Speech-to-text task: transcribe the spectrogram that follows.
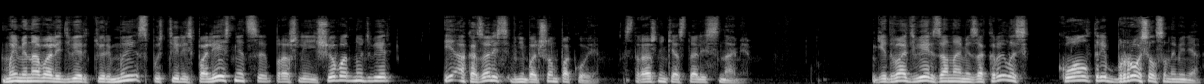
Мы миновали дверь тюрьмы, спустились по лестнице, прошли еще в одну дверь и оказались в небольшом покое. Стражники остались с нами. Едва дверь за нами закрылась, Колтри бросился на меня.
